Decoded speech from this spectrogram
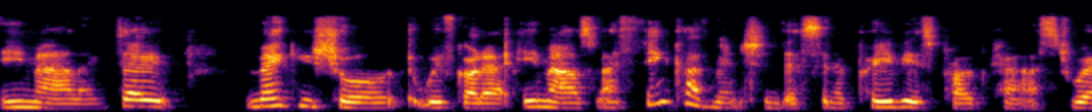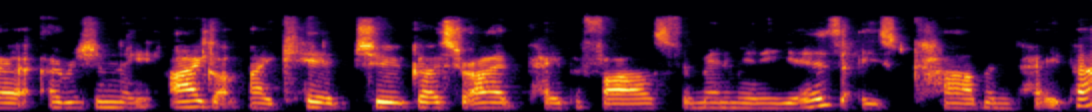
emailing. So making sure that we've got our emails. And I think I've mentioned this in a previous podcast where originally I got my kid to go through, I had paper files for many, many years. I used carbon paper.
